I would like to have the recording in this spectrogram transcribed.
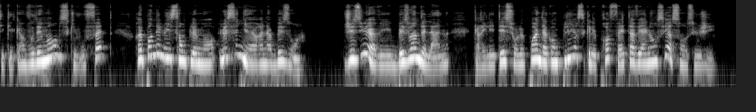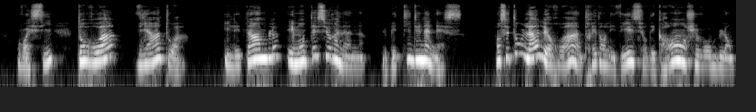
Si quelqu'un vous demande ce que vous faites, répondez-lui simplement Le Seigneur en a besoin. Jésus avait besoin de l'âne, car il était sur le point d'accomplir ce que les prophètes avaient annoncé à son sujet. Voici, ton roi vient à toi. Il est humble et monté sur un âne, le petit d'une ânesse. En ce temps-là, le roi entrait dans les villes sur des grands chevaux blancs.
